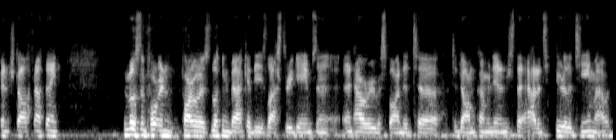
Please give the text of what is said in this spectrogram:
finished off. And I think the most important part was looking back at these last three games and, and how we responded to to Dom coming in and just the attitude of the team. I would,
